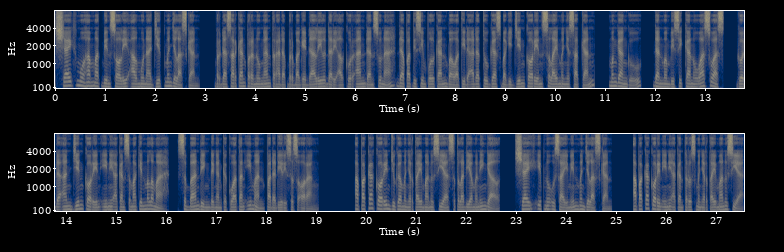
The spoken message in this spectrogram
Syekh Muhammad bin Soli Al-Munajid menjelaskan, berdasarkan perenungan terhadap berbagai dalil dari Al-Quran dan Sunnah dapat disimpulkan bahwa tidak ada tugas bagi jin korin selain menyesatkan, mengganggu, dan membisikkan was-was, godaan jin korin ini akan semakin melemah, sebanding dengan kekuatan iman pada diri seseorang. Apakah korin juga menyertai manusia setelah dia meninggal? Syekh Ibnu Usaimin menjelaskan. Apakah korin ini akan terus menyertai manusia,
